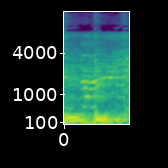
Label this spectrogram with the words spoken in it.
night.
